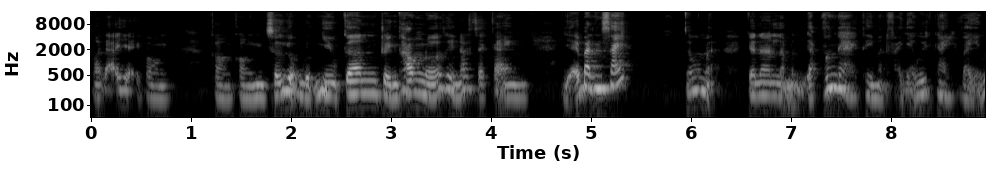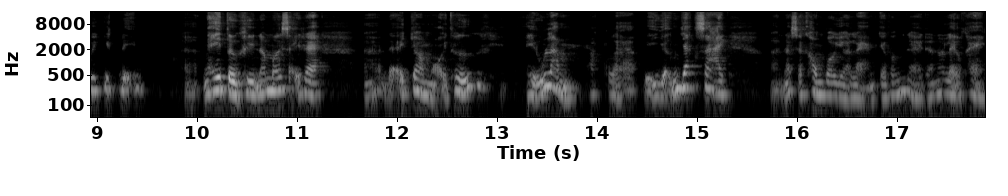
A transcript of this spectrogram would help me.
mà đã vậy còn còn còn sử dụng được nhiều kênh truyền thông nữa thì nó sẽ càng dễ banh xác, đúng không ạ? Cho nên là mình gặp vấn đề thì mình phải giải quyết ngay và giải quyết dứt điểm, à, ngay từ khi nó mới xảy ra, à, để cho mọi thứ hiểu lầm hoặc là bị dẫn dắt sai, À, nó sẽ không bao giờ làm cho vấn đề đó nó leo thang.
